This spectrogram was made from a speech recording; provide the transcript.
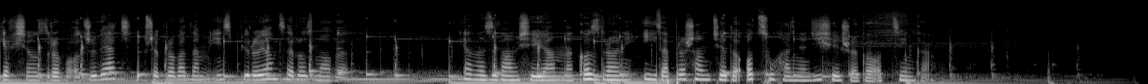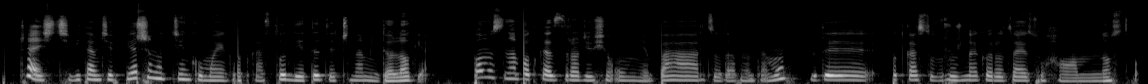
jak się zdrowo odżywiać i przeprowadzam inspirujące rozmowy. Ja nazywam się Joanna Kozdroń i zapraszam Cię do odsłuchania dzisiejszego odcinka. Cześć, witam Cię w pierwszym odcinku mojego podcastu Dietetyczna Mitologia. Pomysł na podcast zrodził się u mnie bardzo dawno temu, gdy podcastów różnego rodzaju słuchałam mnóstwo.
